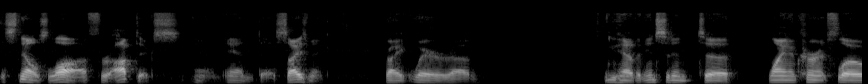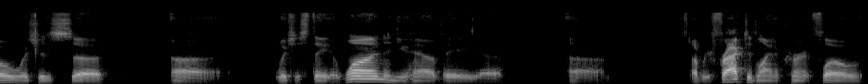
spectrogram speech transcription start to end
the Snell's law for optics and, and seismic, right? Where you have an incident line of current flow, which is which is theta one, and you have a a refracted line of current flow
